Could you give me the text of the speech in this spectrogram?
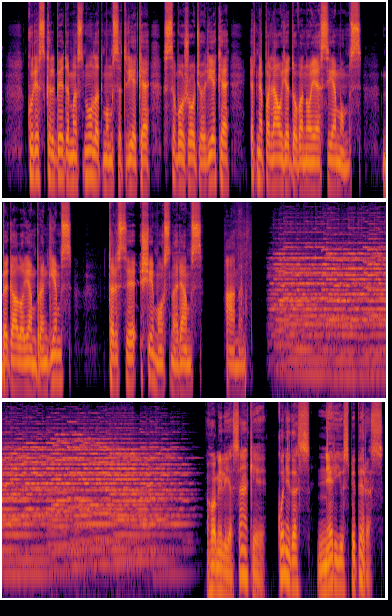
kuris kalbėdamas nuolat mums atriekia savo žodžio riekę ir nepaliauja dovanojas jie mums, be galo jam brangiems, tarsi šeimos nariams. Amen. Homilija sakė kunigas Nerijus Pipiras.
